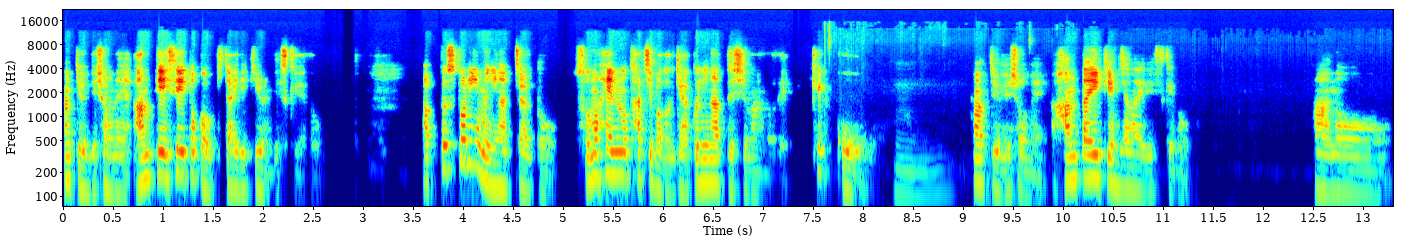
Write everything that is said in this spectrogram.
なんて言うんでしょうね、安定性とかを期待できるんですけれど、アップストリームになっちゃうと、その辺の立場が逆になってしまうので、結構、うん。なんて言うんでしょうね、反対意見じゃないですけど、あの、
